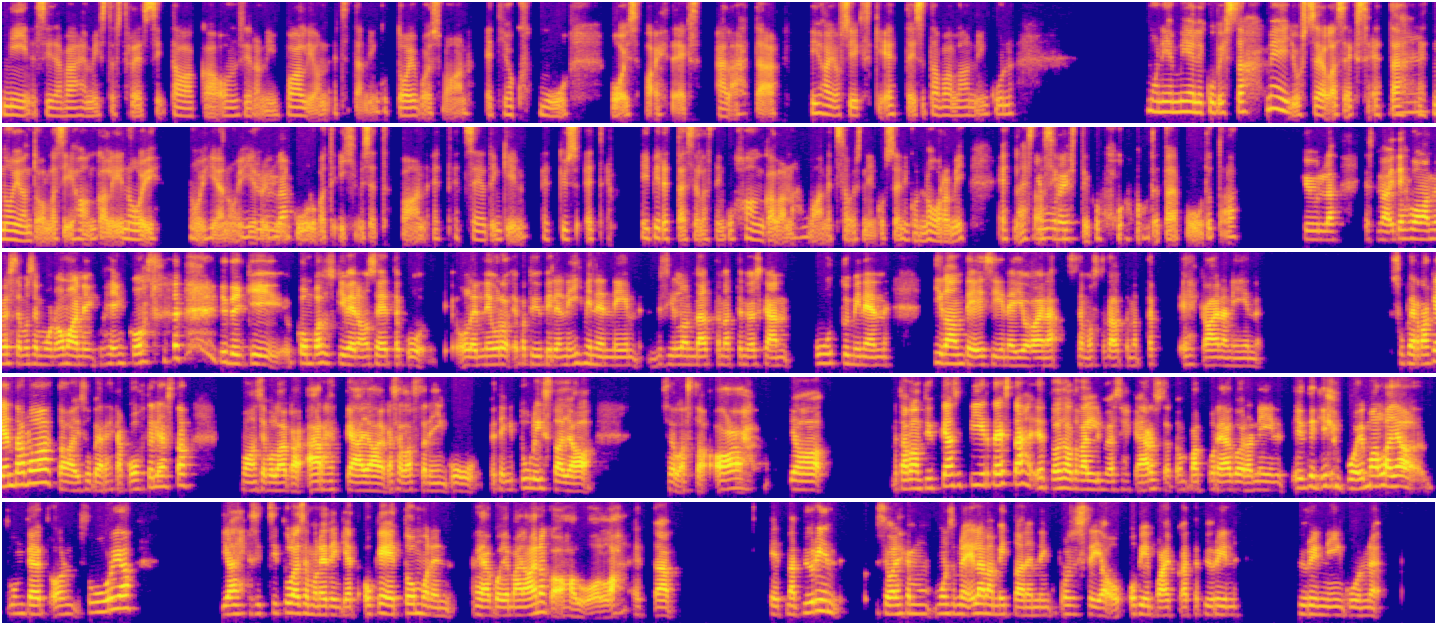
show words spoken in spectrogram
niin sitä vähemmistöstressitaakkaa on siellä niin paljon, että sitä niin kuin toivoisi vaan, että joku muu voisi vaihteeksi älähtää. Ihan jo siksi, ettei se tavallaan niin kuin monien mielikuvissa mene just sellaiseksi, että mm. et noi on tuollaisia hankalia, noi, noihin ja noihin ryhmiin kuuluvat ihmiset, vaan että et se jotenkin, että et ei pidettäisi sellaista niin kuin hankalana, vaan että se olisi niin kuin se niin kuin normi, että näistä Juuri. asioista niin kuin huomautetaan ja puututaan. Kyllä. Ja sitten mä itse huomaan myös semmoisen mun oman niin kuin henkkoon jotenkin kompasuskiven on se, että kun olen neuroepätyypillinen ihminen, niin silloin välttämättä myöskään puuttuminen tilanteisiin ei ole aina semmoista välttämättä ehkä aina niin superrakentavaa tai super ehkä kohteliasta, vaan se voi olla aika ärhäkkää ja aika sellaista niin kuin, jotenkin tulista ja sellaista ah, ja mä tavallaan tykkään sit piirteistä, ja toisaalta välillä myös ehkä ärsyttää, että on pakko reagoida niin jotenkin voimalla, ja tunteet on suuria. Ja ehkä sitten sit tulee semmoinen jotenkin, että okei, tommonen reagoija mä en ainakaan halua olla. Että, että mä pyrin, se on ehkä mun semmoinen elämänmittainen niin kuin prosessi ja opinpaikka, että pyrin, pyrin niin kuin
